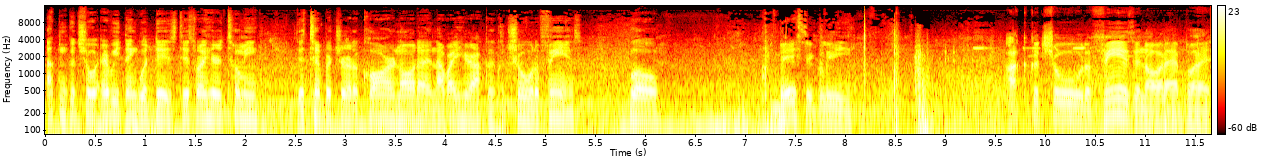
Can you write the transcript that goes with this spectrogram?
I can control everything with this this right here tell me the temperature of the car and all that and now right here I can control the fans well basically I could control the fans and all that, but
